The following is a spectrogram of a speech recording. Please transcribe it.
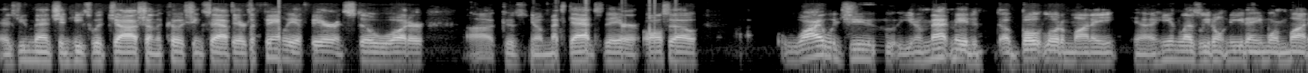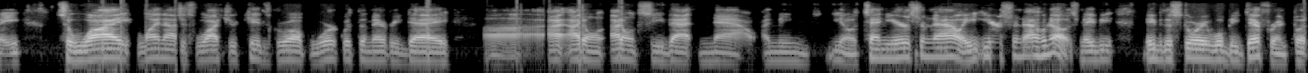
As you mentioned, he's with Josh on the coaching staff there. It's a family affair in Stillwater because, uh, you know, Matt's dad's there also. Why would you, you know, Matt made a, a boatload of money. Uh, he and Leslie don't need any more money. So why why not just watch your kids grow up, work with them every day? Uh, I, I don't I don't see that now. I mean, you know, ten years from now, eight years from now, who knows? Maybe maybe the story will be different. But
